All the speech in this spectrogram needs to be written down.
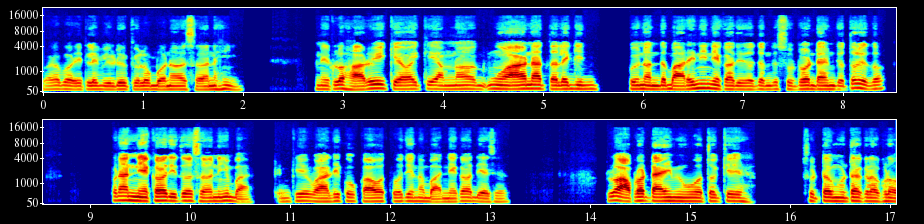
બરાબર? એટલે વીડિયો પેલો બનાવે છે નહીં. અને એટલો સારું એ કહેવાય કે આમના હું આ ના તલેગીન કોઈને અંદર બહાર નહીં નીકળવા દીધો. તેમ તો છૂટવાનો ટાઈમ જતો રહેતો. પણ આ નીકળવા દીધો છે નહીં બહાર. કેમ કે વાલી કોક આવતો જ એને બહાર નીકળવા દે છે. પેલો આપણો ટાઈમ એવો હતો કે છૂટા મોટા રખડો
